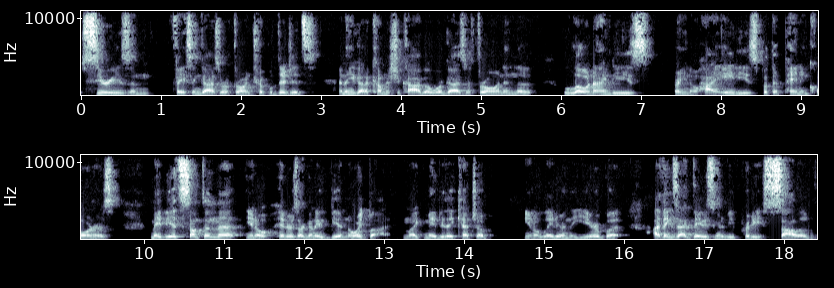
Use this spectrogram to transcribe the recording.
series and facing guys who are throwing triple digits, and then you got to come to Chicago where guys are throwing in the low 90s or you know high 80s, but they're painting corners. Maybe it's something that you know hitters are going to be annoyed by. Like maybe they catch up, you know, later in the year. But I think Zach Davies is going to be pretty solid,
